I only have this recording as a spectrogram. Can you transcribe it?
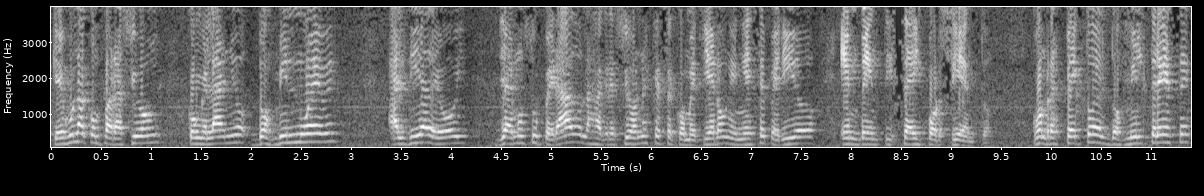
que es una comparación con el año 2009, al día de hoy ya hemos superado las agresiones que se cometieron en ese periodo en 26%, con respecto del 2013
